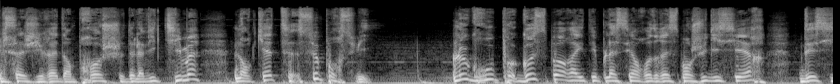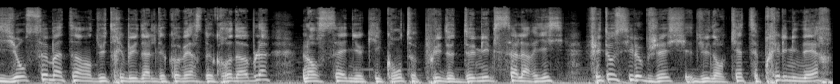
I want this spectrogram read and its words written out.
Il s'agirait d'un proche de la victime. L'enquête se poursuit. Le groupe Gosport a été placé en redressement judiciaire. Décision ce matin du tribunal de commerce de Grenoble. L'enseigne qui compte plus de 2000 salariés fait aussi l'objet d'une enquête préliminaire,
